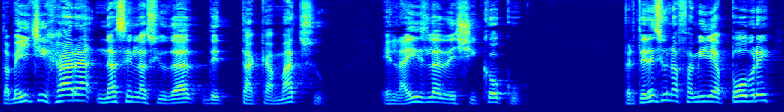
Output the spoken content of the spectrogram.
Tameichi Hara nace en la ciudad de Takamatsu, en la isla de Shikoku. Pertenece a una familia pobre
